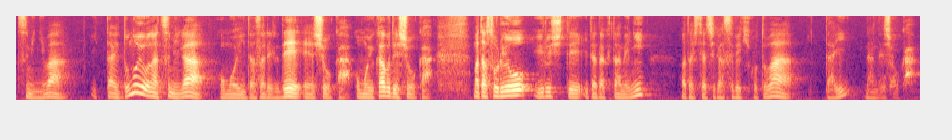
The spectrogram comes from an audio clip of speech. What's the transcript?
罪には一体どのような罪が思い出されるでしょうか？思い浮かぶでしょうか？またそれを許していただくために私たちがすべきことは一体何でしょうか？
